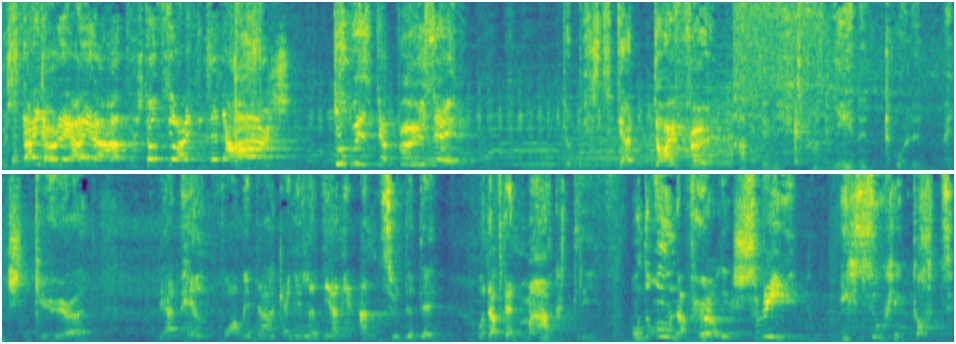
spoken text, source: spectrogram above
Und schneide eure Eier ab und stopf sie euch in den Arsch! Du bist der Böse! Du bist der Teufel! Habt ihr nicht von jenen tollen Menschen gehört, der am hellen Vormittag eine Laterne anzündete und auf den Markt lief und unaufhörlich schrie, ich suche Gott!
